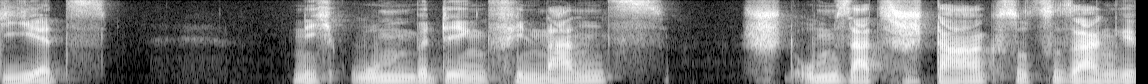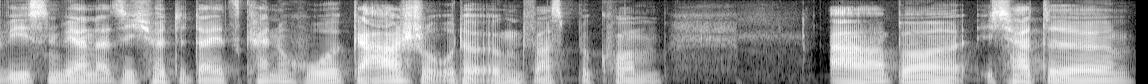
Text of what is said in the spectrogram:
die jetzt nicht unbedingt finanzumsatzstark sozusagen gewesen wären. Also ich hätte da jetzt keine hohe Gage oder irgendwas bekommen. Aber ich hatte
